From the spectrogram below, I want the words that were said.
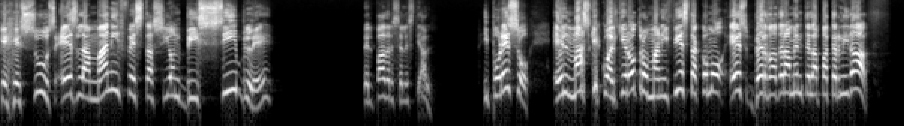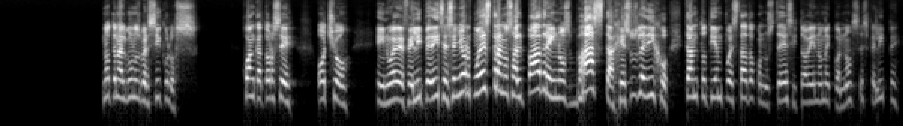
que Jesús es la manifestación visible del Padre Celestial. Y por eso Él más que cualquier otro manifiesta cómo es verdaderamente la paternidad. Noten algunos versículos. Juan 14, 8 y 9. Felipe dice, Señor, muéstranos al Padre y nos basta. Jesús le dijo, tanto tiempo he estado con ustedes y todavía no me conoces, Felipe.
